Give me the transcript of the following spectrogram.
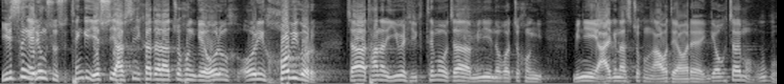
Ирсэн ариун сүнс. Тэнгэр Есүс явсныхаа дараа жоохон ингээ өөрийн өөрийн хоббигоор за та нар ивэл хэрэгтэй мó? За Миний нөгөө жоохон миний айгнаас жоохон аваад яваарэ. Ингээ огц юм уу? Үгүй.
